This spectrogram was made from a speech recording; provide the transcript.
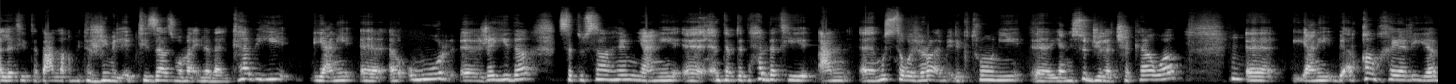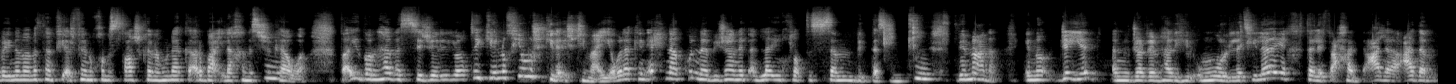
التي تتعلق بتجريم الابتزاز وما إلى ذلك. هذه يعني آه، آه، أمور آه، جيدة ستساهم. يعني أنت بتتحدثي عن مستوى جرائم إلكتروني يعني سجلت شكاوى. يعني بأرقام خيالية بينما مثلا في 2015 كان هناك أربع إلى خمس شكاوى. فايضا هذا السجل يعطيك إنه في مشكلة اجتماعية ولكن إحنا كنا بجانب أن لا يخلط السم بالدسم. بمعنى إنه جيد أن نجرم هذه الأمور التي لا يختلف أحد على عدم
